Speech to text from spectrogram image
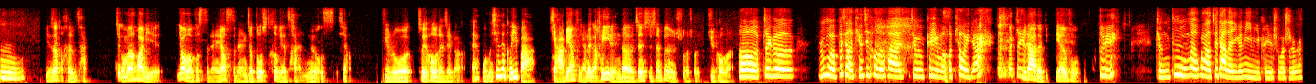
嗯，也是很惨。这个漫画里要么不死人，要死人就都是特别惨的那种死相。比如最后的这个，哎，我们现在可以把。假蝙蝠侠那个黑人的真实身份说出剧透吗？哦，这个如果不想听剧透的话，就可以往后跳一点儿。这是个 巨大的颠覆。对，整部漫画最大的一个秘密可以说是。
